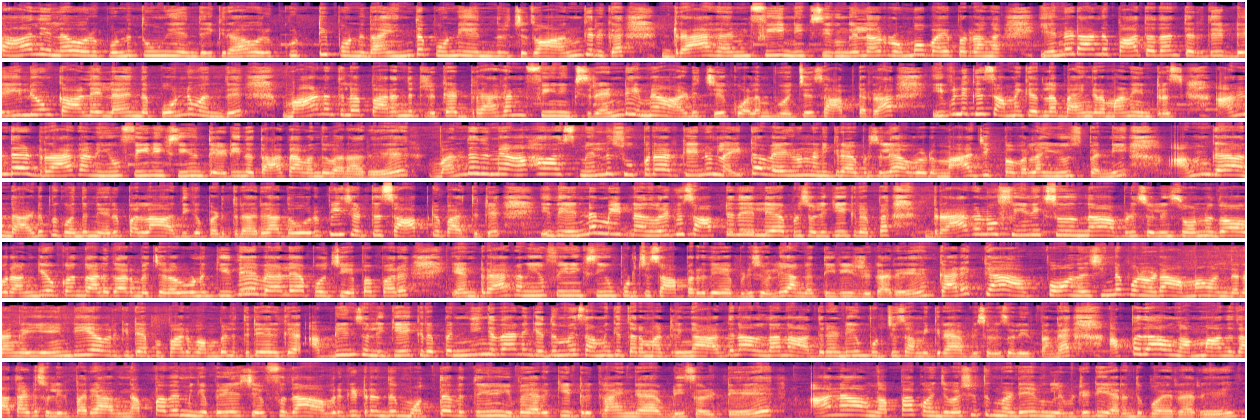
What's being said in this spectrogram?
காலையில் ஒரு பொண்ணு தூங்கி எழுந்திரிக்கிறா ஒரு குட்டி பொண்ணு தான் இந்த பொண்ணு எழுந்திரிச்சதும் அங்கே இருக்க டிராகன் ஃபீனிக்ஸ் இவங்க எல்லாரும் ரொம்ப பயப்படுறாங்க. என்னடான்னு பார்த்தா தான் தெரியுது. டெய்லியும் காலையில் இந்த பொண்ணு வந்து வானத்தில் பறந்துட்டு இருக்க டிராகன் ஃபீனிக்ஸ் ரெண்டையுமே அடித்து குழம்பு வச்சு சாப்பிட்றா இவளுக்கு சமைக்கிறதுல பயங்கரமான இன்ட்ரெஸ்ட் அந்த ட்ராகனையும் ஃபீனிக்ஸையும் தேடி இந்த தாத்தா வந்து வராரு. வந்ததுமே ஆஹா ஸ்மெல்லு சூப்பராக இருக்கே. இன்னும் லைட்டாக வேகணும்னு நினைக்கிறேன். அப்படின்னு சொல்லி அவரோட மேஜிக் பவர்லாம் யூஸ் பண்ணி அங்கே அந்த அடுப்புக்கு வந்து நெருப்பெல்லாம் சொல்லியிருந்தாரு அதை ஒரு பீஸ் எடுத்து சாப்பிட்டு பார்த்துட்டு இது என்ன மீட் நான் அது வரைக்கும் சாப்பிட்டதே இல்லையா? அப்படி சொல்லி கேட்குறப்ப டிராகனும் ஃபீனிக்ஸும் தான் அப்படி சொல்லி சொன்னதோ அவர் அங்கேயே உட்காந்து அழுக ஆரம்பிச்சார். உனக்கு இதே வேலையாக போச்சு. எப்போ பாரு என் டிராகனையும் ஃபீனிக்ஸையும் பிடிச்சி சாப்பிட்றதே அப்படி சொல்லி அங்கே திட்டிட்டு இருக்காரு. கரெக்டாக அப்போ அந்த சின்ன பொண்ணோட அம்மா வந்துடுறாங்க. ஏண்டி அவர்கிட்ட எப்போ பாரு வம்பழுத்துட்டே இருக்க? அப்படின்னு சொல்லி கேட்குறப்ப நீங்கள் தான் எனக்கு எதுவுமே சமைக்க தர மாட்டீங்க. அதனால தான் நான் அது ரெண்டையும் பிடிச்சி சமைக்கிறேன் அப்படி சொல்லி சொல்லியிருப்பாங்க. அப்போ தான் அவங்க அம்மா அந்த தாத்தாட்ட சொல்லியிருப்பாரு. அவங்க அப்பாவே மிகப்பெரிய செஃப் தான். அவர்கிட்ட இருந்து மொத்த வித்தையும் இப்போ இறக்கிட்டு இருக்காங்க அப்படி சொல்லிட்டு. ஆனா அவங்க அப்பா கொஞ்சம் வருஷத்துக்கு முன்னாடியே இவங்களை விட்டுட்டு இறந்து போயிடுறாரு.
